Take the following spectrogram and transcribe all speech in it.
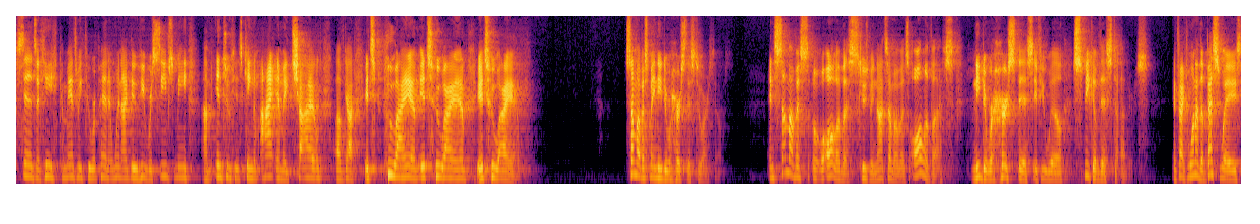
sins. And he commands me to repent. And when I do, he receives me um, into his kingdom. I am a child of God. It's who I am. It's who I am. It's who I am. Some of us may need to rehearse this to ourselves. And some of us, all of us, excuse me, not some of us, all of us need to rehearse this, if you will, speak of this to others. In fact, one of the best ways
